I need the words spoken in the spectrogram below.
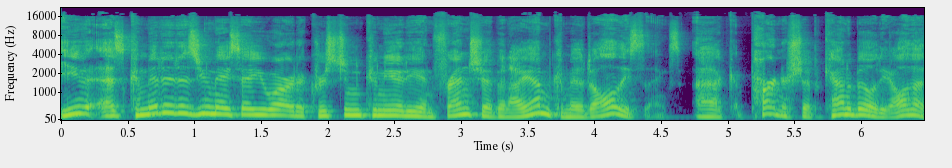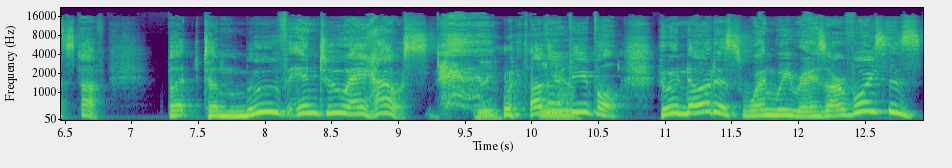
even as committed as you may say you are to Christian community and friendship, and I am committed to all these things, uh, partnership, accountability, all that stuff but to move into a house with other yeah. people who notice when we raise our voices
